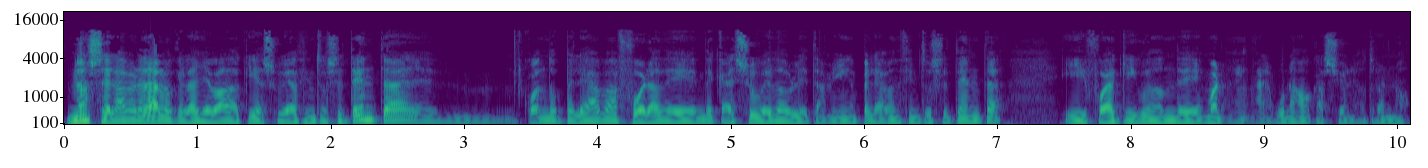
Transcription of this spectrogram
No sé la verdad lo que le ha llevado aquí a subir a 170. Eh, cuando peleaba fuera de, de KSW también peleaba en 170. Y fue aquí donde, bueno, en algunas ocasiones, otras no.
